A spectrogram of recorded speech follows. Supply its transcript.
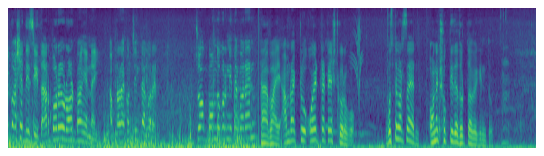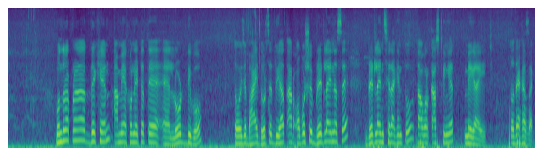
ওই পাশে দিছি, তারপরেও রড ভাঙে নাই। আপনারা এখন চিন্তা করেন। চোখ বন্ধ করে নিতে পারেন। হ্যাঁ ভাই, আমরা একটু ওয়েটটা টেস্ট করব। বুঝতে পারছেন? অনেক শক্তিতে ধরতে হবে কিন্তু। বন্ধুরা, আপনারা দেখেন, আমি এখন এটাতে লোড দিব। তো ওই যে ভাই ধরছে দুই হাত, আর অবশ্যই ব্রেড লাইন আছে। ব্রেড লাইন ছেঁড়া কিন্তু টাওয়ার কাস্টিংয়ের মেগা এইট তো দেখা যাক।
